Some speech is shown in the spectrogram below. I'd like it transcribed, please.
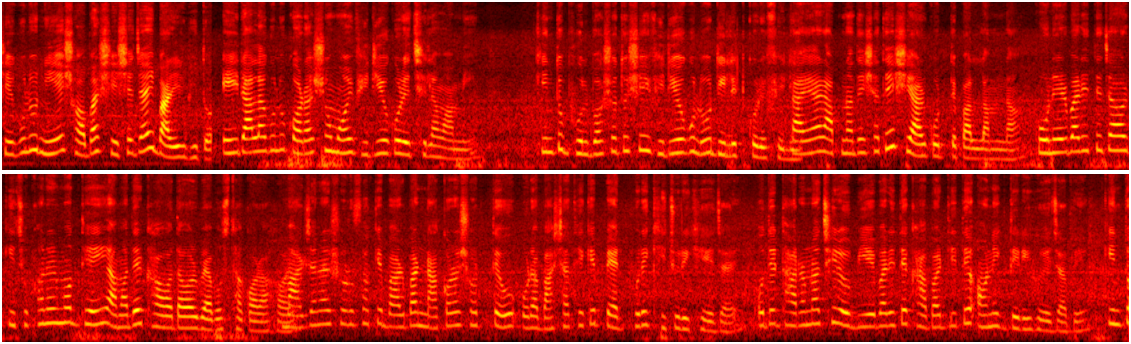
সেগুলো নিয়ে সবার শেষে যাই বাড়ির ভিতর। এই ডালাগুলো করার সময় ভিডিও করেছিলাম আমি। কিন্তু ভুলবশত সেই ভিডিওগুলো ডিলিট করে ফেলি। তাই আর আপনাদের সাথে শেয়ার করতে পারলাম না। কোনের বাড়িতে যাওয়ার কিছুক্ষণের মধ্যেই আমাদের খাওয়া দাওয়ার ব্যবস্থা করা হয়। মার্জানার শরুফাকে বারবার না করা সত্ত্বেও ওরা বাসা থেকে পেট ভরে খিচুড়ি খেয়ে যায়। ওদের ধারণা ছিল বিয়ে বাড়িতে খাবার দিতে অনেক দেরি হয়ে যাবে। কিন্তু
